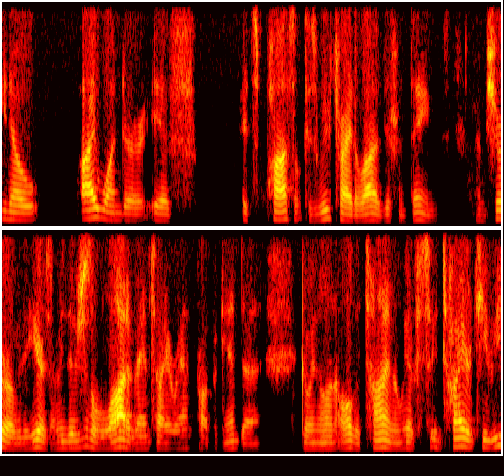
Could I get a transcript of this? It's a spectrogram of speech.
you know i wonder if it's possible because we've tried a lot of different things i'm sure over the years. I mean there's just a lot of anti-iran propaganda going on all the time and we have entire tv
